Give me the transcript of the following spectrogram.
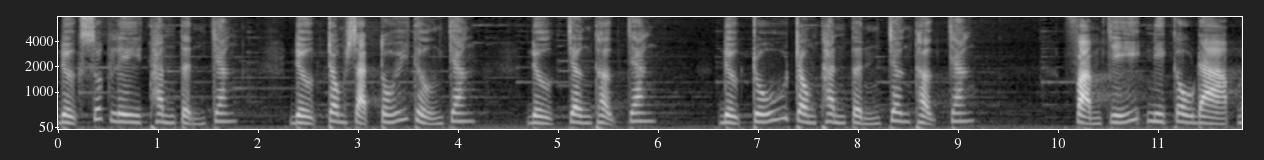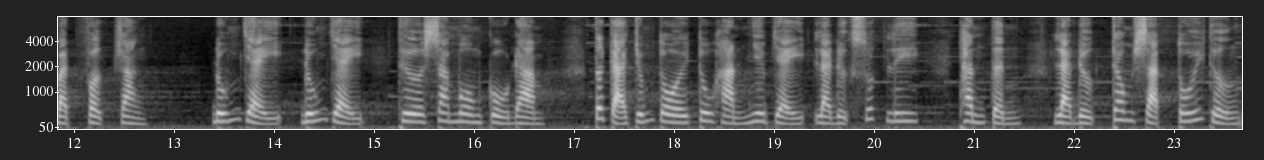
được xuất ly thanh tịnh chăng? Được trong sạch tối thượng chăng? Được chân thật chăng? Được trú trong thanh tịnh chân thật chăng? Phạm Chí Ni Câu Đà bạch Phật rằng, Đúng vậy, đúng vậy, thưa Sa môn Cù Đàm, tất cả chúng tôi tu hành như vậy là được xuất ly, thanh tịnh, là được trong sạch tối thượng,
